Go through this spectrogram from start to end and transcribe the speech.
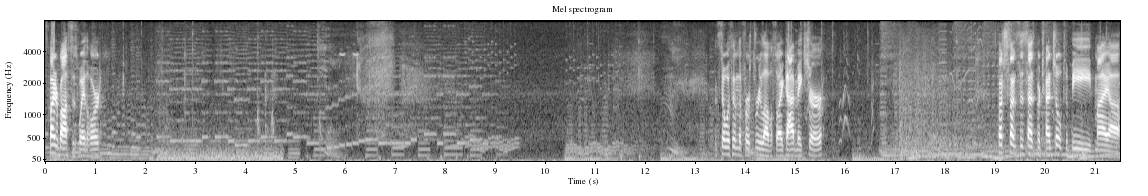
Spider Boss is way the hoard. Still within the first three levels, so I gotta make sure. Especially since this has potential to be my, uh...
